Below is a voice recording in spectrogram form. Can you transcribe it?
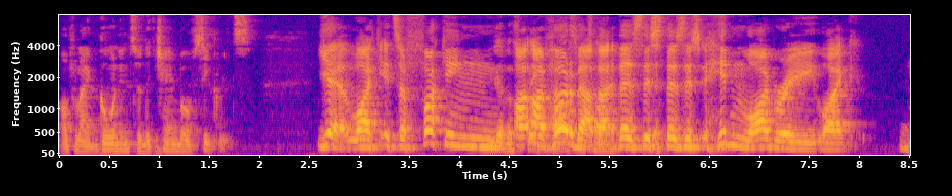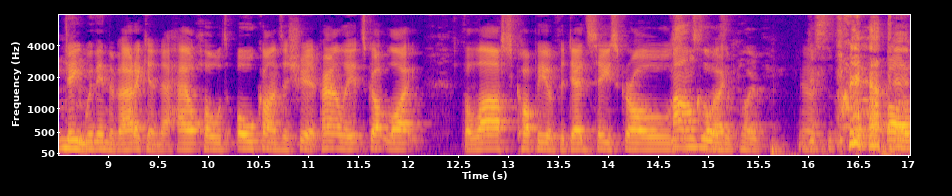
of like going into the Chamber of Secrets. Yeah, like it's a fucking. Gotta I, speak I've heard past about the time. that. There's this. There's this hidden library like deep mm. within the Vatican that ha- holds all kinds of shit. Apparently, it's got like the last copy of the Dead Sea Scrolls. My It's uncle was like- a pope. Just to put it out Oh,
